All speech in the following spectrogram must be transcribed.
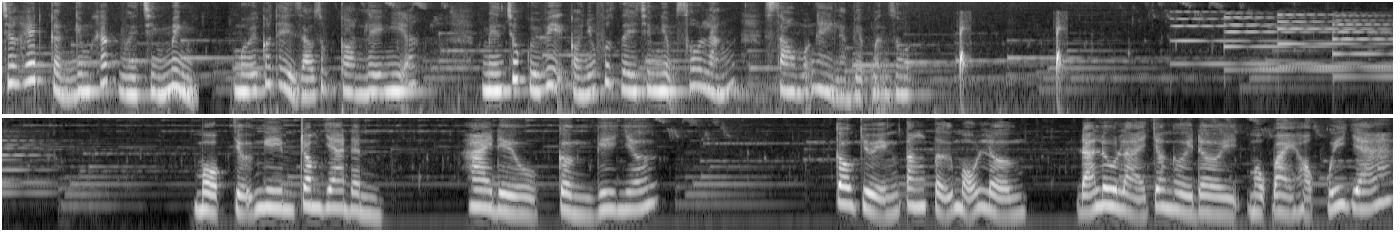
trước hết cần nghiêm khắc với chính mình mới có thể giáo dục con lễ nghĩa. Mến chúc quý vị có những phút giây chiêm nghiệm sâu lắng sau mỗi ngày làm việc bận rộn. Một chữ nghiêm trong gia đình Hai điều cần ghi nhớ Câu chuyện Tăng Tử Mổ Lượng đã lưu lại cho người đời một bài học quý giá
